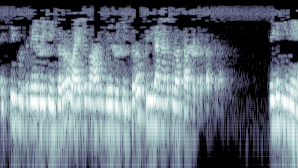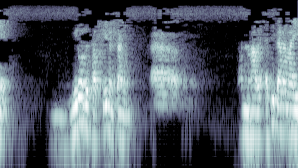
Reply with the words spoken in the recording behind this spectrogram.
ස්ත්‍රී පුරුෂ ભેදයකින් කරව වයස වහන් ભેදයකින් කරව පිළිගන්නන්න පුළුවන් තාක්ෂණයකට පත් කරනවා. ඒකදී මේ නිරෝධ සත්‍ය නැත්නම් අන්හාව ඇති තනමයි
